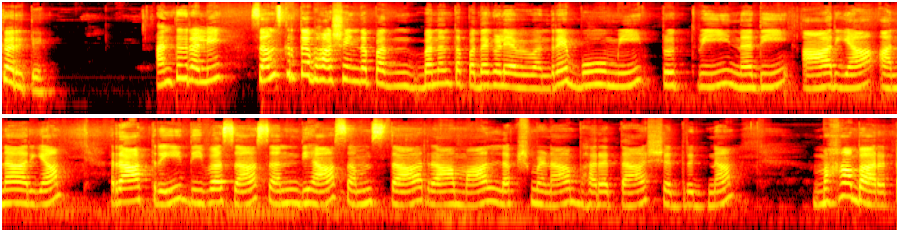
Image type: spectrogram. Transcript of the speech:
ಕರಿತೀವಿ. ಅಂಥದ್ರಲ್ಲಿ ಸಂಸ್ಕೃತ ಭಾಷೆಯಿಂದ ಪದ್ ಬಂದಂಥ ಪದಗಳು ಯಾವ್ಯಾವು ಅಂದರೆ ಭೂಮಿ, ಪೃಥ್ವಿ, ನದಿ, ಆರ್ಯ, ಅನಾರ್ಯ, ರಾತ್ರಿ, ದಿವಸ, ಸಂಧ್ಯಾ, ಸಂಸ್ಥ, ರಾಮ, ಲಕ್ಷ್ಮಣ, ಭರತ ಶತ್ರುಘ್ನ ಮಹಾಭಾರತ,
